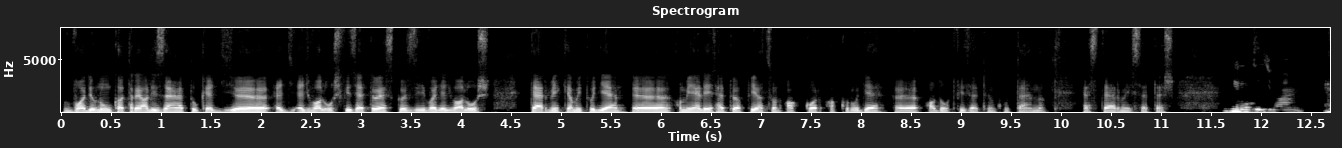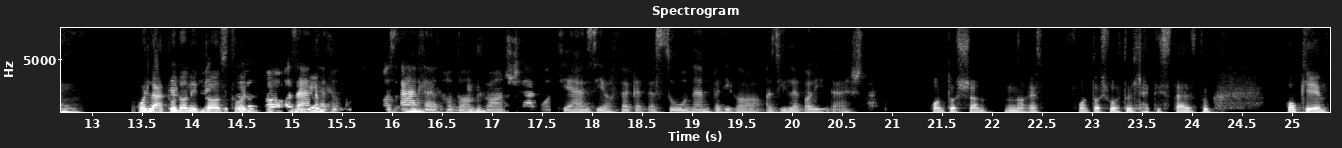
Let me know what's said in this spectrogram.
vagyonunkat realizáltuk egy, egy, egy valós fizetőeszközé, vagy egy valós termék, amit ugye, ami elérhető a piacon, akkor, akkor ugye adót fizetünk utána. Ez természetes. Igen, ez így van. Hogy látod, Anita, azt, hogy... Az átlátható az átláthatatlanságot jelzi a fekete szó, nem pedig a, az illegalitást. Pontosan. Na, ez fontos volt, hogy letisztáztuk. Oké, okay.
